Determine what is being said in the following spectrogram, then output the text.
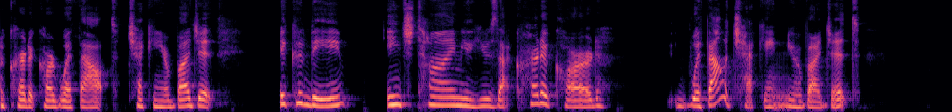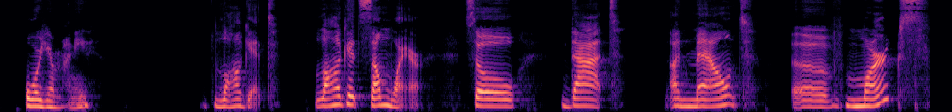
a credit card without checking your budget. It could be each time you use that credit card without checking your budget or your money, log it, log it somewhere. So that amount of marks,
